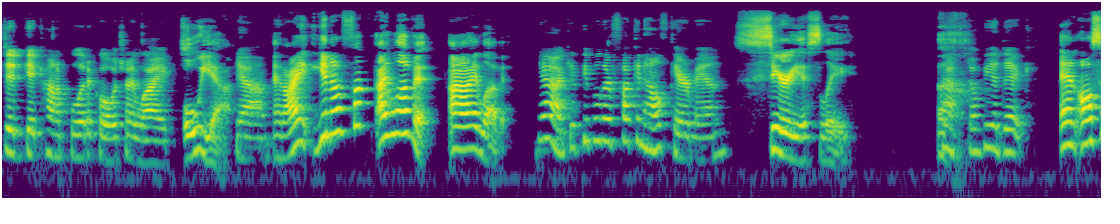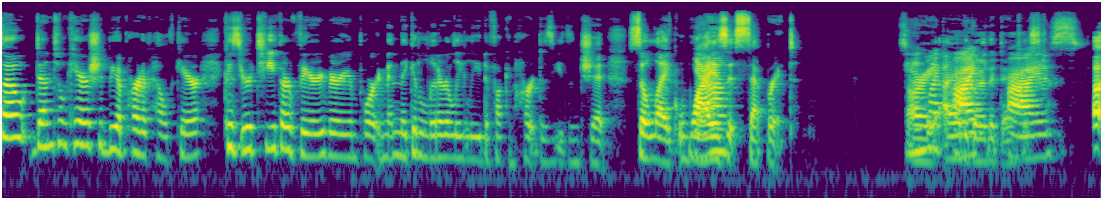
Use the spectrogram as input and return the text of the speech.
did get kind of political which i liked Oh yeah. yeah And I, you know, fuck, I love it. I love it. yeah give people their fucking health care man Seriously. yeah Ugh. don't be a dick And also, dental care should be a part of healthcare because your teeth are very, very important and they can literally lead to fucking heart disease and shit. So, like, why Yeah. is it separate? Sorry, I had to go to the dentist. Uh,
